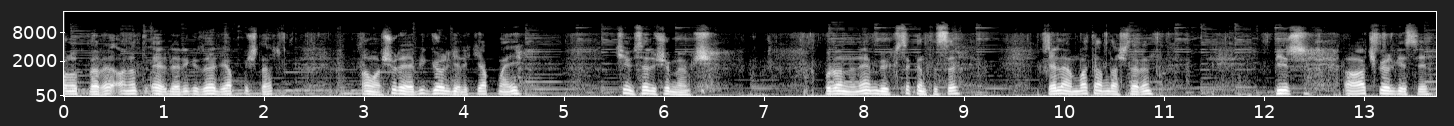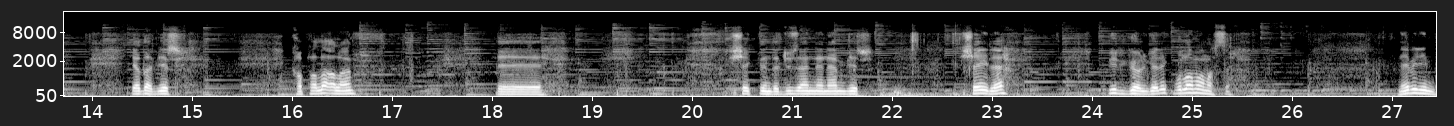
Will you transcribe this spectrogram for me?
Konutları, anıt evleri güzel yapmışlar. Ama şuraya bir gölgelik yapmayı kimse düşünmemiş. Buranın en büyük sıkıntısı gelen vatandaşların bir ağaç gölgesi ya da bir kapalı alan eee, şeklinde düzenlenen bir şeyle bir gölgelik bulamaması. Ne bileyim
